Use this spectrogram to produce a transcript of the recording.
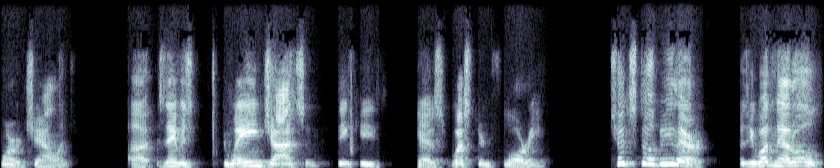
more of a challenge. Uh, his name is Dwayne Johnson. I think he has Western Flooring. Should still be there because he wasn't that old.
